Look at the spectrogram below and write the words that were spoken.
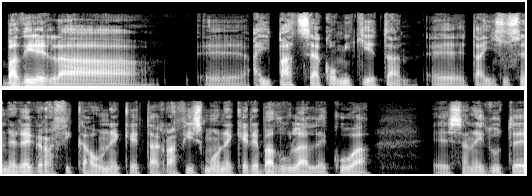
badirela e, aipatzea komikietan, e, eta hain zuzen ere grafika honek eta grafismo honek ere badula lekua. Esan nahi dute,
